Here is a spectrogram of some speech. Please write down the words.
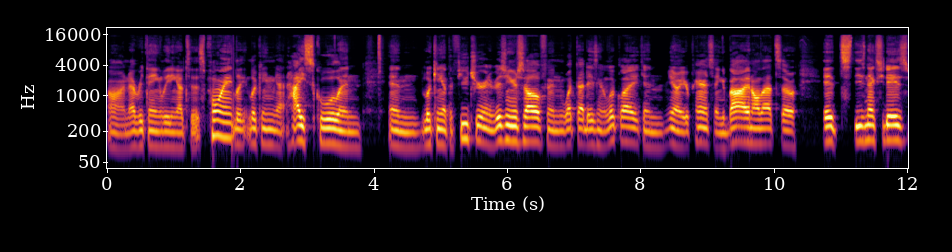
on everything leading up to this point, looking at high school and and looking at the future and envisioning yourself and what that day is going to look like, and you know your parents saying goodbye and all that. So it's these next few days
